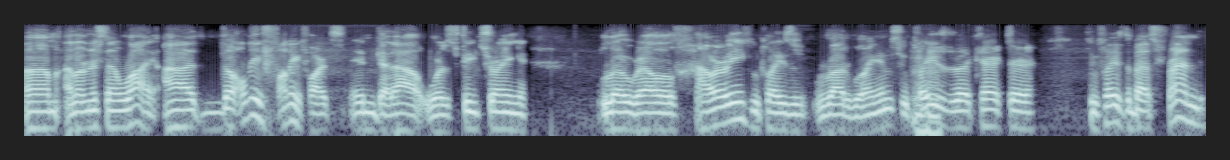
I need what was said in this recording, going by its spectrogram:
Um, I don't understand why. Uh, the only funny parts in Get Out was featuring Lil Rel Howery, who plays Rod Williams, who plays the character, who plays the best friend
